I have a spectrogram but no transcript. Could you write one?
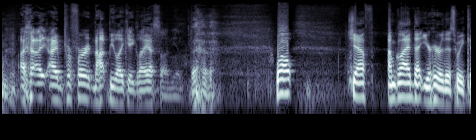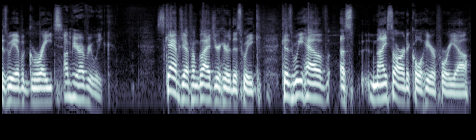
no. I, I, I prefer it not be like a glass onion. well, Jeff, I'm glad that you're here this week because we have a great I'm here every week. Scab Jeff. I'm glad you're here this week because we have a s- nice article here for you.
